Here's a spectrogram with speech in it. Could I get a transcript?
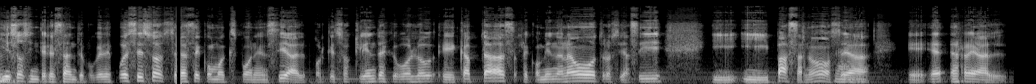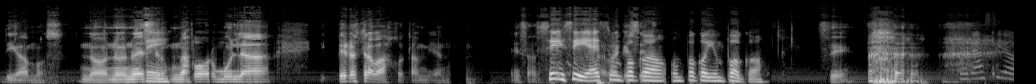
Y eso es interesante, porque después eso se hace como exponencial, porque esos clientes que vos lo, eh, captás recomiendan a otros y así, y, pasa, ¿no? O sea, eh, es, real, digamos, no, no, no es una fórmula, pero es trabajo también sí, sí, es un poco, un poco y un poco. Sí. Horacio,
